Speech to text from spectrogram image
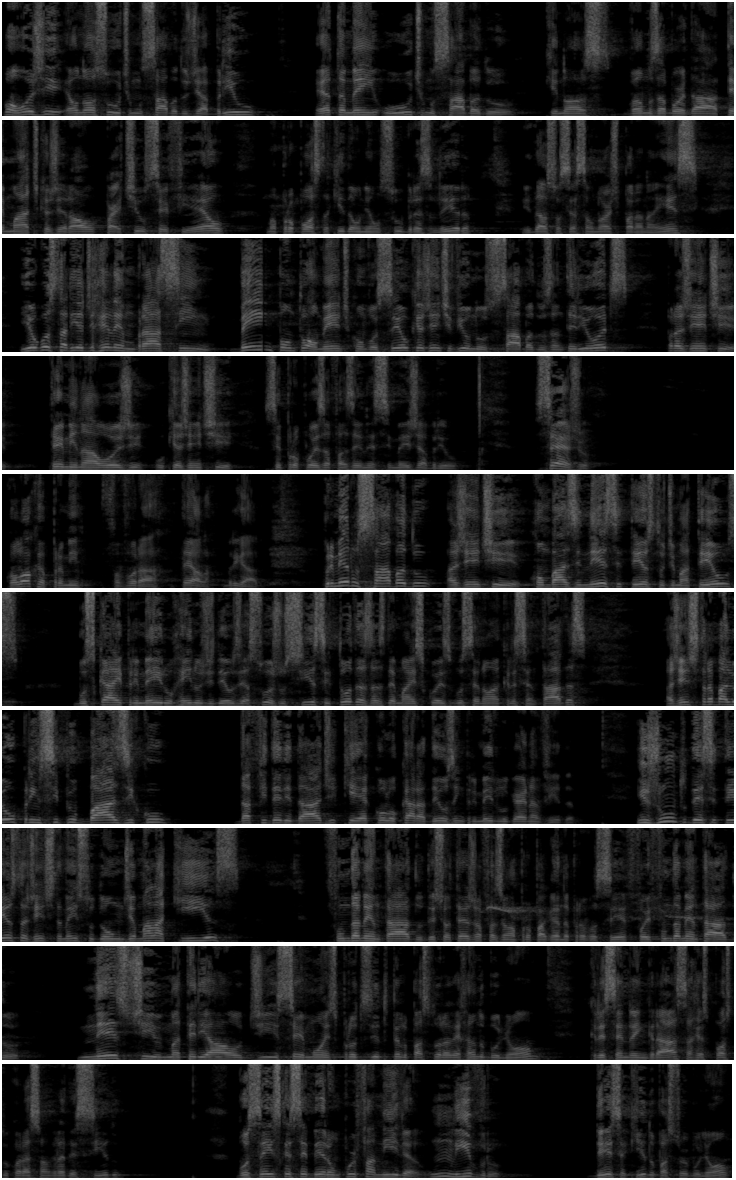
Bom, hoje é o nosso último sábado de abril, é também o último sábado que nós vamos abordar a temática geral Partiu Ser Fiel, uma proposta aqui da União Sul Brasileira e da Associação Norte Paranaense. E eu gostaria de relembrar, assim, bem pontualmente com você o que a gente viu nos sábados anteriores, para a gente terminar hoje o que a gente se propôs a fazer nesse mês de abril. Sérgio, Coloca para mim, por favor, a tela. Obrigado. Primeiro sábado, a gente, com base nesse texto de Mateus, buscai primeiro o reino de Deus e a sua justiça, e todas as demais coisas vos serão acrescentadas. A gente trabalhou o princípio básico da fidelidade, que é colocar a Deus em primeiro lugar na vida. E junto desse texto, a gente também estudou um dia Malaquias, fundamentado, deixa eu até já fazer uma propaganda para você, foi fundamentado neste material de sermões produzido pelo pastor Alejandro Bulhon, Crescendo em Graça, a resposta do coração agradecido. Vocês receberam por família um livro desse aqui, do pastor Bulhon,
